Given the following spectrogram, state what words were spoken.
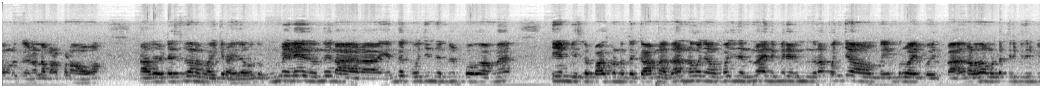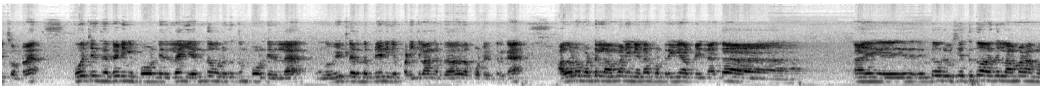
உங்களுக்கு நல்ல மனப்பாடம் ஆகும். அது டெஸ்ட் தான் நம்ம வைக்கிறோம். இதை வந்து உண்மையிலே இது வந்து நான் நான் எந்த கோச்சிங் சென்டரும் போகாமல் டிஎன்பிஎஸ்சியில் பாஸ் பண்ணதுக்கு காரணம் தான் இன்னும் கொஞ்சம் கோச்சிங் சென்டர்னா இதுமாரி இருந்ததுன்னா கொஞ்சம் இம்ப்ரூவ் ஆகி போயிருப்பேன் அதனால தான் உங்கள்கிட்ட திருப்பி திருப்பி சொல்கிறேன் கோச்சிங் சென்டர் நீங்கள் போக வேண்டியதில்லை. எந்த ஒரு இதுக்கும் போக வேண்டியதில்லை. உங்கள் வீட்டில் இருந்தபடியே நீங்கள் படிக்கலாங்கிறதாக அதை போட்டுக்கிட்டு இருக்கேன். அதோட மட்டும் இல்லாமல் நீங்கள் என்ன பண்ணுறீங்க அப்படின்னாக்கா எந்த ஒரு விஷயத்துக்கும் இது இல்லாமல் நம்ம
